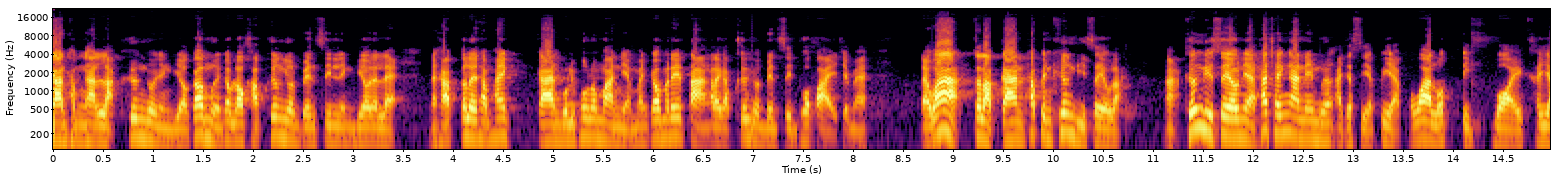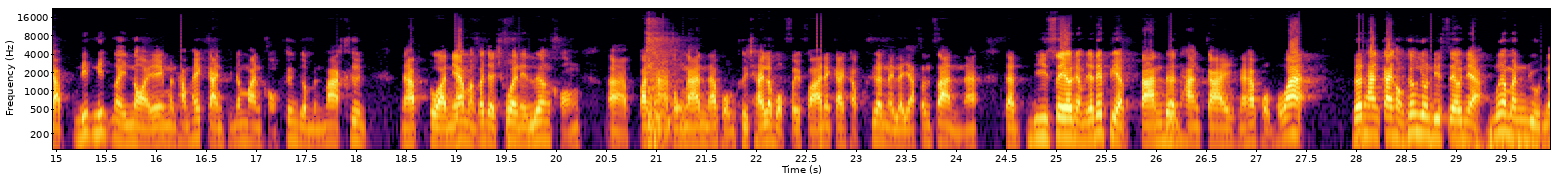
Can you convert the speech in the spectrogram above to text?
การทำงานหลักเครื่องยนต์อย่างเดียวก็เหมือนกับเราขับเครื่องยนต์เบนซินอย่างเดียวนั่นแหละนะครับก็เลยทำให้การบริโภคน้ำมันเนี่ยมันก็ไม่ได้ต่างอะไรกับเครื่องยนต์เบนซินทั่วไปใช่ไหมแต่ว่าสลับกันถ้าเป็นเครื่องดีเซลล่ะ อะเครื่องดีเซลเนี่ยถ้าใช้งานในเมืองอาจจะเสียเปรียบ เพราะว่ารถติดบ่อยขยับนิดๆหน่อยๆเองมันทำให้การกินน้ำมันของเครื่องยนต์มันมากขึ้นนะครับตัวนี้มันก็จะช่วยในเรื่องของปัญหาตรงนั้นนะผมคือใช้ระบบไฟฟ้าในการขับเคลื่อนในระยะสั้นๆนะแต่ดีเซลเนี่ยมันจะได้เปรียบการเดินทางไกลนะครับผมเพราะว่าเดินทางไกลของเครื่องยนต์ดีเซลเนี่ยเมื่อมันอยู่ใน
